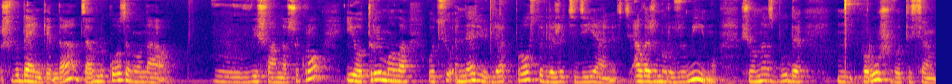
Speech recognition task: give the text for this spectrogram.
швиденький, да? ця глюкоза, вона ввійшла в нашу кров і отримала оцю енергію для, просто для життєдіяльності. Але ж ми розуміємо, що у нас буде порушуватися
